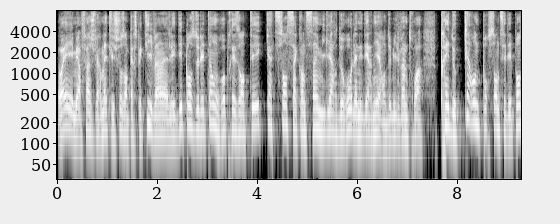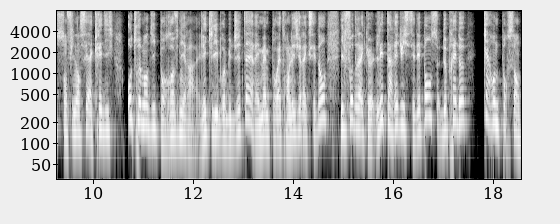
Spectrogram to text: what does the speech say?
Oui, mais enfin, je vais remettre les choses en perspective. Hein. Les dépenses de l'État ont représenté 455 milliards d'euros l'année dernière, en 2023. Près de 40% de ces dépenses sont financées à crédit. Autrement dit, pour revenir à l'équilibre budgétaire et même pour être en léger excédent, il faudrait que l'État réduise ses dépenses de près de 40%.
